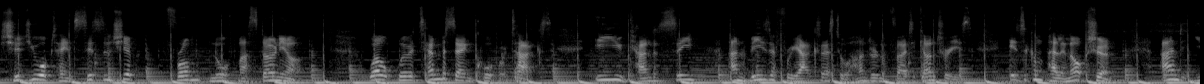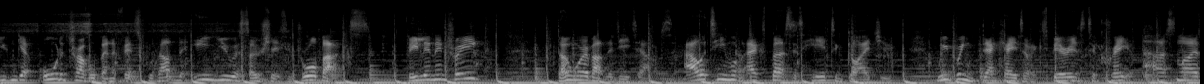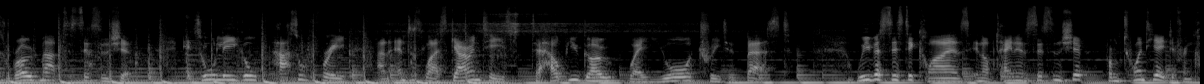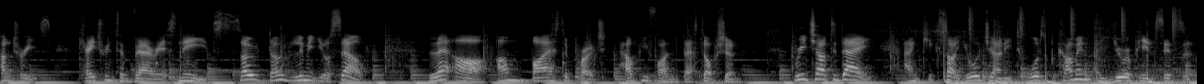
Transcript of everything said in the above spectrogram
should you obtain citizenship from North Macedonia? Well, with a 10% corporate tax, EU candidacy, and visa free access to 130 countries, it's a compelling option. And you can get all the travel benefits without the EU associated drawbacks. Feeling intrigued? Don't worry about the details. Our team of experts is here to guide you. We bring decades of experience to create a personalised roadmap to citizenship. It's all legal, hassle free, and Enterslice guarantees to help you go where you're treated best. We've assisted clients in obtaining citizenship from 28 different countries, catering to various needs, so don't limit yourself. Let our unbiased approach help you find the best option. Reach out today and kickstart your journey towards becoming a European citizen.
